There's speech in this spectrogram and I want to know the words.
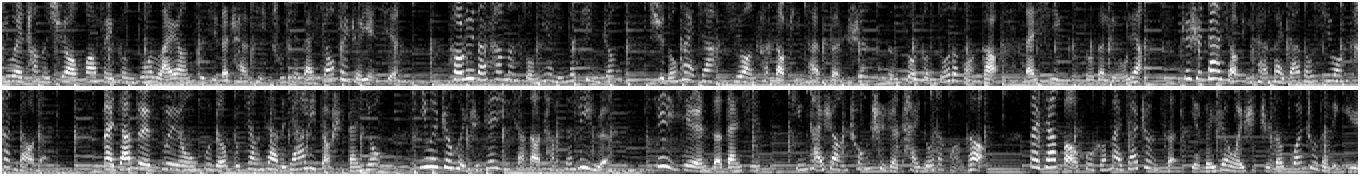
因为他们需要花费更多来让自己的产品出现在消费者眼前。考虑到他们所面临的竞争，许多卖家希望看到平台本身能做更多的广告，来吸引更多的流量。这是大小平台卖家都希望看到的。卖家对费用不得不降价的压力表示担忧，因为这会直接影响到他们的利润。另一些人则担心平台上充斥着太多的广告。卖家保护和卖家政策也被认为是值得关注的领域。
